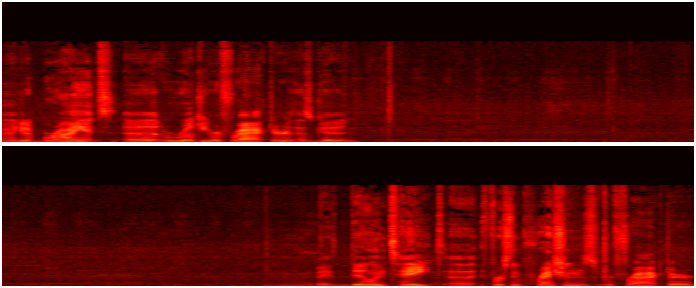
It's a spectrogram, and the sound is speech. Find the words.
I get a Bryant uh, rookie refractor. That's good. Base Dylan Tate, uh, first impressions refractor.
